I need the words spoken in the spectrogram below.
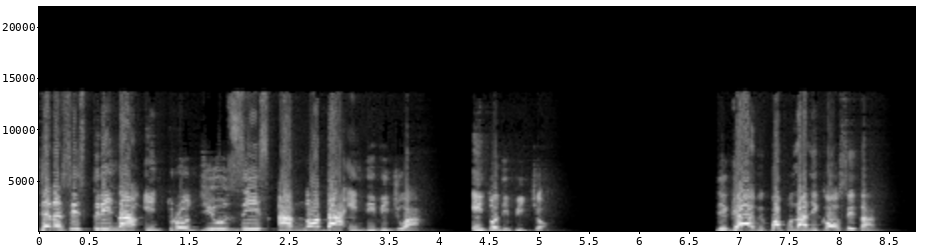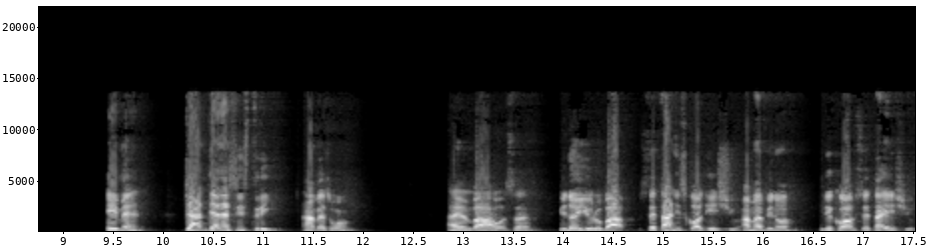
Genesis 3 now introduces another individual into the picture. The guy we popularly call Satan. Amen. Genesis 3 and verse 1. I remember I was, uh, you know, in Yoruba, Satan is called Eshu. How many of you know they call Satan Eshu?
